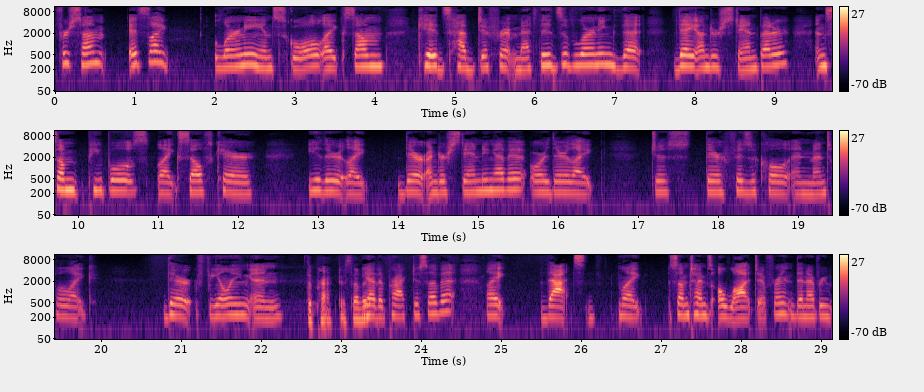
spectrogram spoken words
for some it's like learning in school like some kids have different methods of learning that they understand better and some people's like self-care either like their understanding of it or their like just their physical and mental like their feeling and the practice of it. Yeah, the practice of it. Like that's like sometimes a lot different than every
